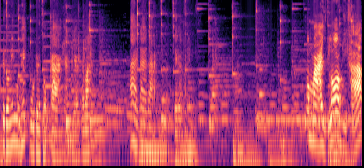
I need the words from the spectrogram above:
คือตรงนี้มึงให้กูเดินตรงกลางอย่างเดียวใช่ปะได้ได้ได้เจอกันก็มาอีกรอบดีครับ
